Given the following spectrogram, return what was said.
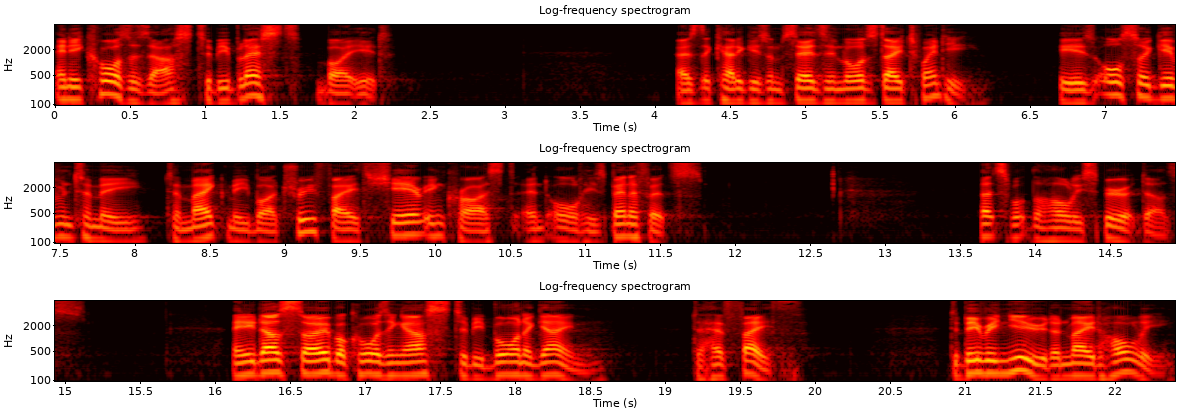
and he causes us to be blessed by it. As the Catechism says in Lord's Day 20, he is also given to me to make me by true faith share in Christ and all his benefits. That's what the Holy Spirit does. And he does so by causing us to be born again, to have faith, to be renewed and made holy.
